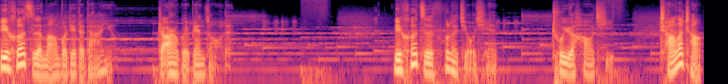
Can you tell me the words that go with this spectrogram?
李和子忙不迭的答应，这二鬼便走了。李和子付了酒钱，出于好奇，尝了尝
